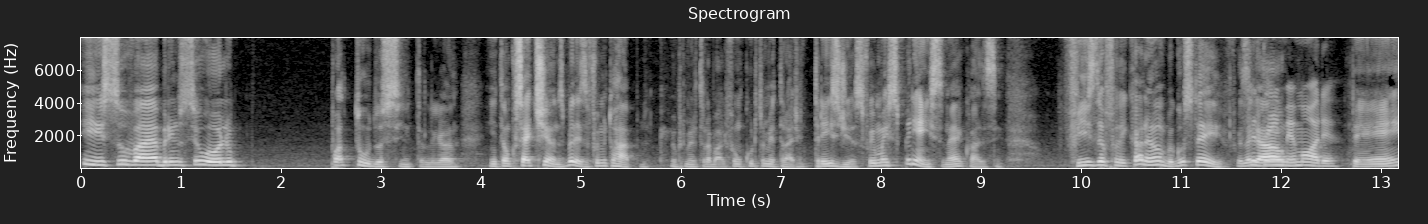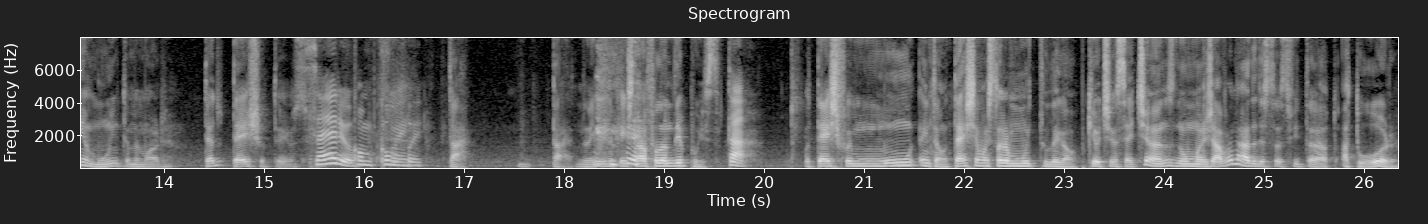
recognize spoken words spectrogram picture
E isso vai abrindo seu olho pra tudo, assim, tá ligado? Então, com sete anos, beleza, foi muito rápido. Meu primeiro trabalho. Foi um curta-metragem, três dias. Foi uma experiência, né? Quase assim. Fiz, eu falei, caramba, gostei. Foi Você legal. tem memória? Tenho muita memória. Até do teste eu tenho. assim. Sério? Como Como foi? foi? Tá. Lembra do que a gente tava falando depois. Tá. O teste foi muito. Então, o teste é uma história muito legal. Porque eu tinha sete anos, não manjava nada dessas fitas ator,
